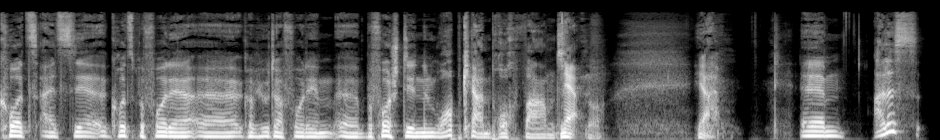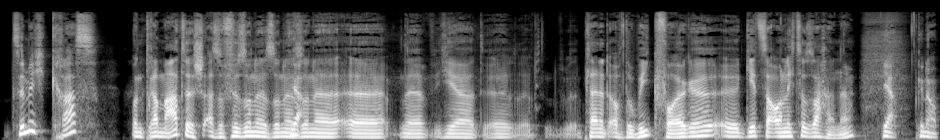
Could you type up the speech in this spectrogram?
Kurz als der, kurz bevor der äh, Computer vor dem äh, bevorstehenden Warp-Kernbruch warnt. Ja. So. Ja. Ähm, alles ziemlich krass. Und dramatisch, also für so eine, so eine, Ja. so eine, äh, eine hier äh, Planet of the Week Folge äh, geht's da ordentlich zur Sache, ne? Ja, genau.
